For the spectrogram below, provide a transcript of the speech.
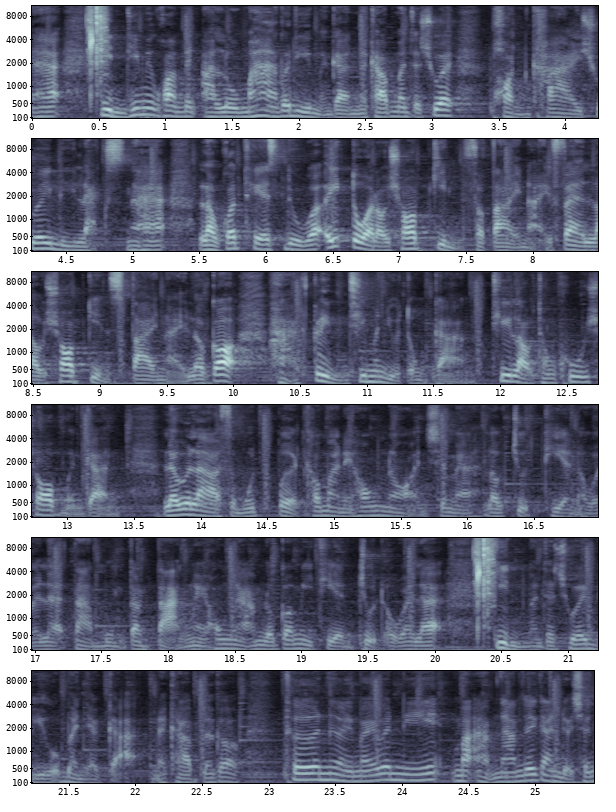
นะฮะ กลิ่นที่มีความเป็นอารมาก็ดีเหมือนกันนะครับ มันจะช่วยผ่อนคลายช่วยรีแลกซ์นะฮะ เราก็เทสดูว่าเอ้ตัวเราชอบกลิ่นสไตล์ไหน แฟนเราชอบกลิ่นสไตล์ไหน แล้วก็หากลิ่นที่มันอยู่ตรงกลาง ที่เราทั้งคู่ชอบเหมือนกัน แล้วเวลาสมมติเปิดเข้ามาในห้องนอนใช่ไหมเราจุดเทียนเอาไว้แล้วตามมุมต่างๆ ในห้องน้ำเราก็มีเทียนจุดเอาไว้แล้วกลิ่นมันจะช่วยบิวบรรยากาศนะครับแล้วก็เธอเหนื่อยไหมวันนี้มาอาบน้ำด้วยกันเดี๋ยวฉัน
